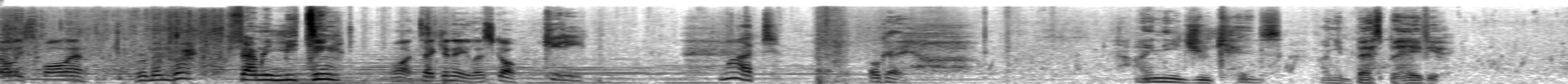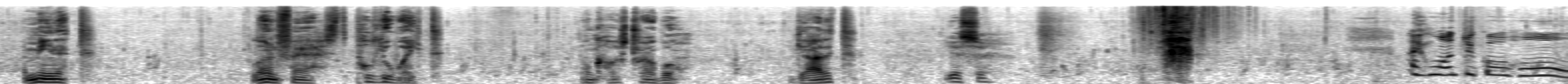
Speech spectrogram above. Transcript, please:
Sully's falling. Remember? Family meeting? Come on, take a knee. Let's go. Kiri. What? Okay. I need you kids on your best behavior. I mean it. Learn fast. Pull your weight. Don't cause trouble. You got it? Yes, sir. I want to go home.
